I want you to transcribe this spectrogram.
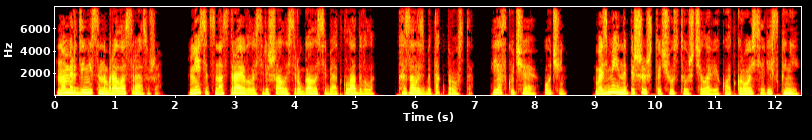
Номер Дениса набрала сразу же. Месяц настраивалась, решалась, ругала себя, откладывала. Казалось бы, так просто. Я скучаю, очень. Возьми и напиши, что чувствуешь человеку, откройся, рискни.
